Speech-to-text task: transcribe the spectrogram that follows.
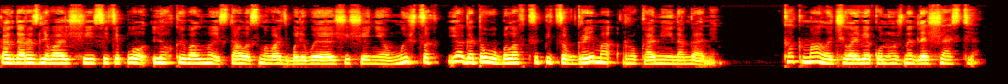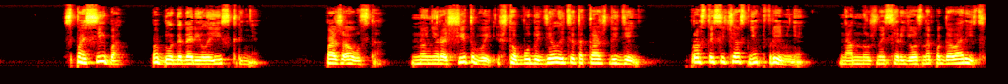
когда разливающееся тепло легкой волной стало смывать болевые ощущения в мышцах, я готова была вцепиться в Грейма руками и ногами. Как мало человеку нужно для счастья. «Спасибо», — поблагодарила искренне. «Пожалуйста, но не рассчитывай, что буду делать это каждый день. Просто сейчас нет времени. Нам нужно серьезно поговорить».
